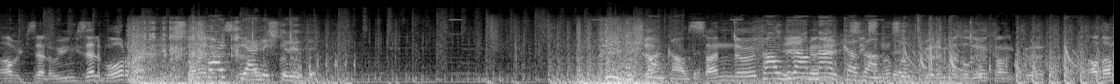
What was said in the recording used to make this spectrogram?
Abi güzel oyun güzel bu arada. Spike yerleştirildi. Bir düşman kaldı. Sen de öl. Saldıranlar kazandı. Nasıl görünmez oluyor kanka? Adam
